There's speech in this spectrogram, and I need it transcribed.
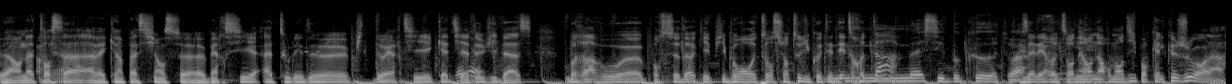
Ben, on attend ça avec impatience. Euh, Merci à tous les deux, Pete Doherty et Katia Yeah. De Vidas. Bravo euh, pour ce doc. Et puis bon retour surtout du côté d'Étretat. Merci beaucoup à toi. Vous allez retourner en Normandie pour quelques jours là.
